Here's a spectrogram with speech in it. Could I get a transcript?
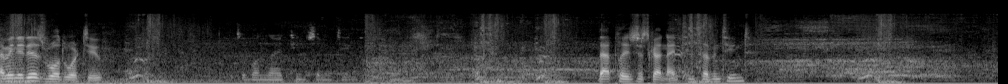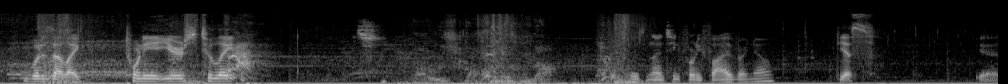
I mean, it is World War II. It's 1917. That place just got 1917'd. What is that like? 28 years too late? It's 1945 right now. Yes. Yeah.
